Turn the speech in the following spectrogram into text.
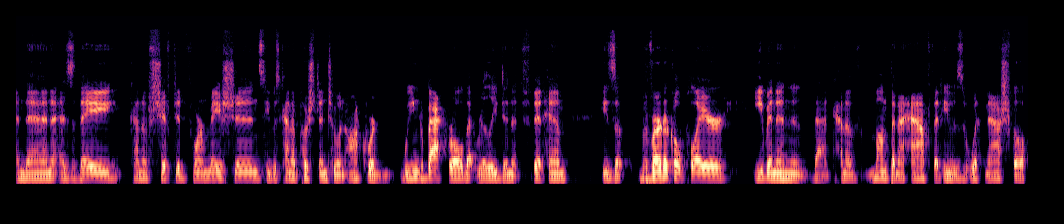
and then as they kind of shifted formations, he was kind of pushed into an awkward wingback role that really didn't fit him. He's a vertical player, even in that kind of month and a half that he was with Nashville.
